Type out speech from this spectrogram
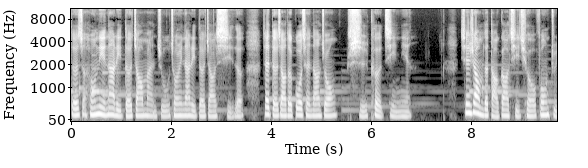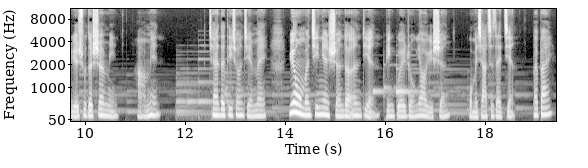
得着从你那里得着满足，从你那里得着喜乐，在得着的过程当中时刻纪念。献上我们的祷告祈求，奉主耶稣的圣名，阿门。亲爱的弟兄姐妹，愿我们纪念神的恩典，并归荣耀与神。我们下次再见，拜拜。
